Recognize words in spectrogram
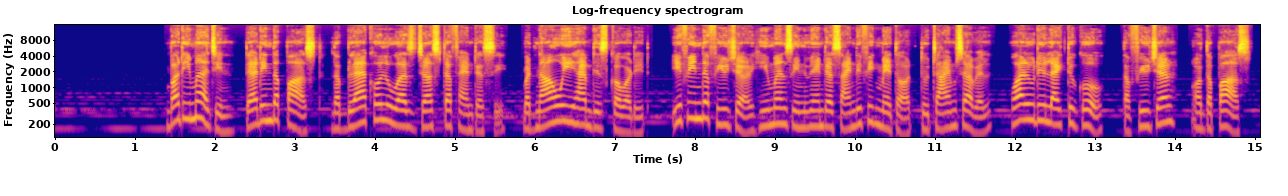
But imagine that in the past, the black hole was just a fantasy, but now we have discovered it. If in the future humans invent a scientific method to time travel, where would you like to go? The future, or the past.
